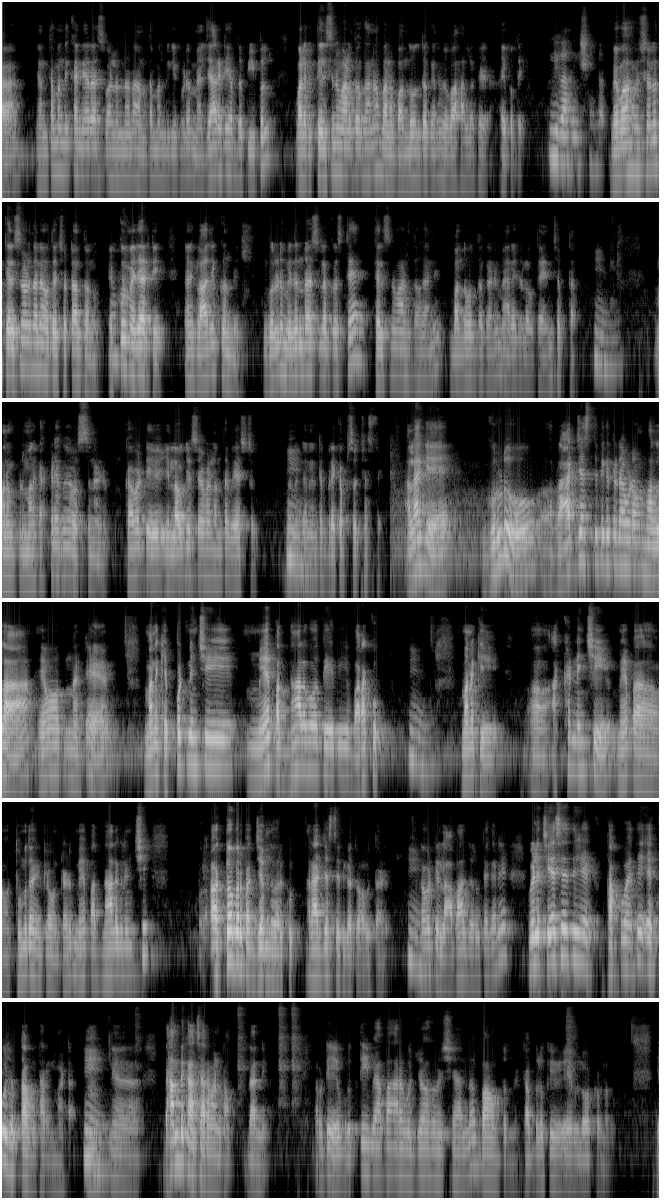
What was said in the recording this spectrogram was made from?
ఎంతమంది కన్యారాశి వాళ్ళు ఉన్నారో అంతమందికి కూడా మెజారిటీ ఆఫ్ ద పీపుల్ వాళ్ళకి తెలిసిన వాళ్ళతో కానీ వాళ్ళ బంధువులతో కానీ వివాహాల్లోకి అయిపోతాయి. వివాహ విషయంలో. వివాహ విషయంలో తెలిసిన వాళ్ళతోనే అవుతాయి చుట్టాలతోనూ. ఎక్కువ మెజారిటీ దానికి లాజిక్ ఉంది. గురుడు మిథున రాశిలోకి వస్తే తెలిసిన వాళ్ళతో కానీ బంధువులతో కానీ మ్యారేజ్లు అవుతాయని చెప్తారు. మనం ఇప్పుడు మనకి అక్కడే పోయి వస్తున్నాడు. కాబట్టి ఈ లవ్ చేసే వాళ్ళంతా వేస్ట్ ఎందుకనంటే బ్రేకప్స్ వచ్చేస్తాయి. అలాగే గురుడు రాజ్యస్థితిగతుడు అవడం వల్ల ఏమవుతుందంటే మనకి ఎప్పటి నుంచి మే పద్నాలుగో తేదీ వరకు. మనకి అక్కడి నుంచి మే ప తొమ్మిదో ఇంట్లో ఉంటాడు మే పద్నాలుగు నుంచి అక్టోబర్ పద్దెనిమిది వరకు రాజ్యస్థితిగతం అవుతాడు. కాబట్టి లాభాలు జరుగుతాయి కానీ వీళ్ళు చేసేది తక్కువ అయితే ఎక్కువ చెప్తా ఉంటారనమాట. డాంబికాచారం అంటాం దాన్ని కాబట్టి వృత్తి వ్యాపార ఉద్యోగ విషయాల్లో బాగుంటుంది. డబ్బులకి ఏం లోటు ఉండదు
